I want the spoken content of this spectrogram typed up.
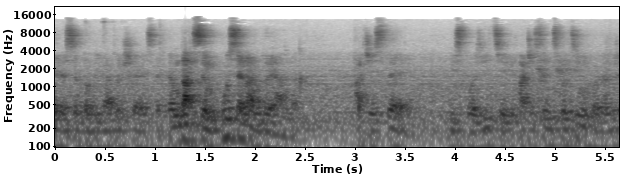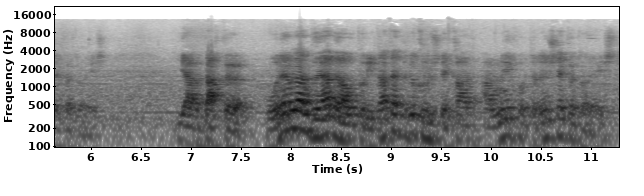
ele sunt obligatorii și le respectăm, dar sunt puse la îndoială aceste dispoziții, aceste dispoziții în hotărâri judecătorești. Iar dacă punem la îndoială autoritatea de lucru judecat al unei hotărâri judecătorești,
